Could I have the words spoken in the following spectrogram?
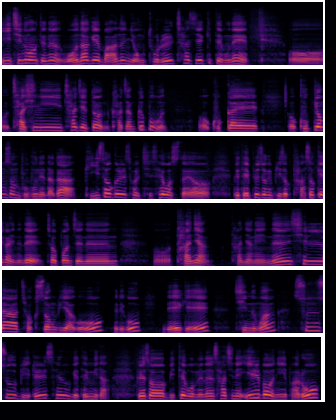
이 진흥왕 때는 워낙에 많은 영토를 차지했기 때문에 어, 자신이 차지했던 가장 끝부분 어, 국가의 어, 국경선 부분에다가 비석을 설치 세웠어요. 그 대표적인 비석 다섯 개가 있는데 첫 번째는 어, 단양, 단양에 있는 신라 적성비하고 그리고 네 개의 진흥왕 순수비를 세우게 됩니다. 그래서 밑에 보면은 사진의 1번이 바로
